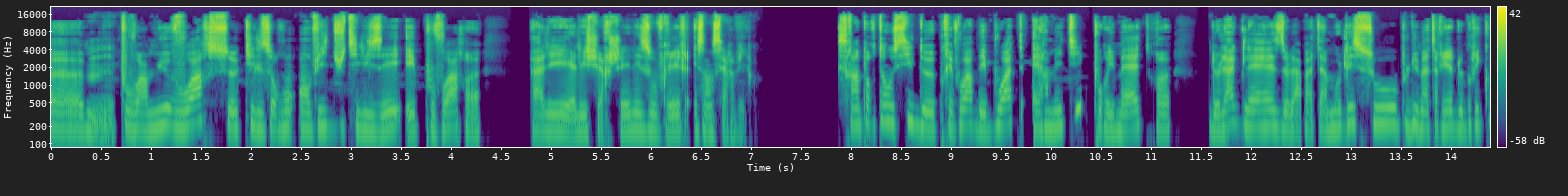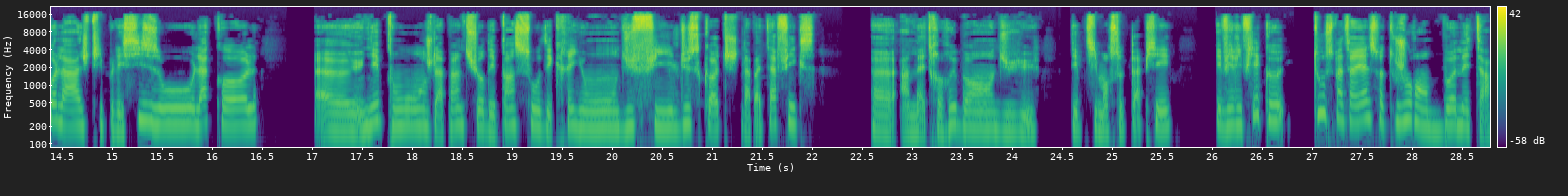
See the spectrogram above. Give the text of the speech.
euh, pouvoir mieux voir ce qu'ils auront envie d'utiliser et pouvoir euh, aller les chercher, les ouvrir et s'en servir. Il sera important aussi de prévoir des boîtes hermétiques pour y mettre de la glaise, de la pâte à modeler souple, du matériel de bricolage type les ciseaux, la colle, euh, une éponge, la peinture, des pinceaux, des crayons, du fil, du scotch, la pâte à fixe, euh, un mètre ruban, du, des petits morceaux de papier, et vérifier que tout ce matériel soit toujours en bon état.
